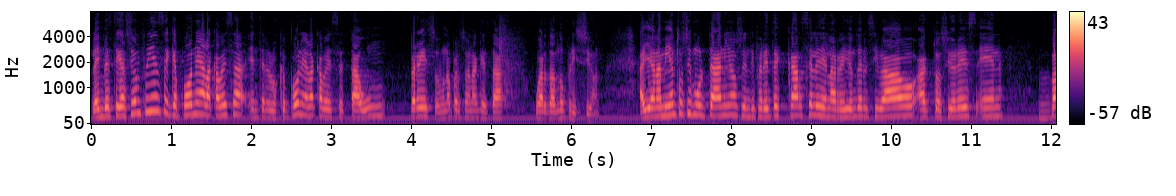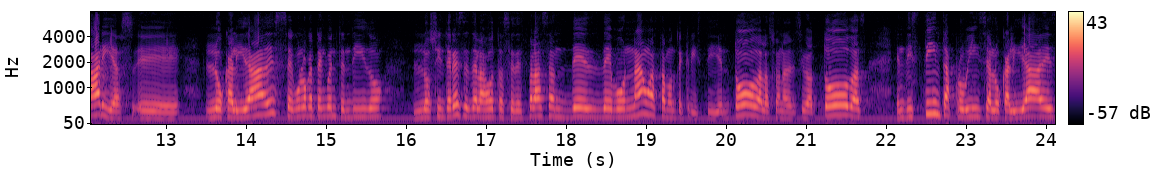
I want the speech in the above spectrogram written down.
La investigación, fíjense que pone a la cabeza, entre los que pone a la cabeza está un preso, una persona que está guardando prisión. Allanamientos simultáneos en diferentes cárceles en la región del Cibao, actuaciones en varias eh, localidades, según lo que tengo entendido, los intereses de la Jota se desplazan desde Bonao hasta Montecristi, en toda la zona del Cibao, todas, en distintas provincias, localidades,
